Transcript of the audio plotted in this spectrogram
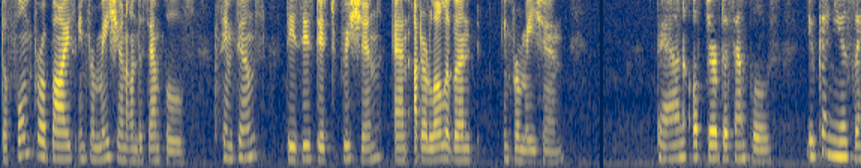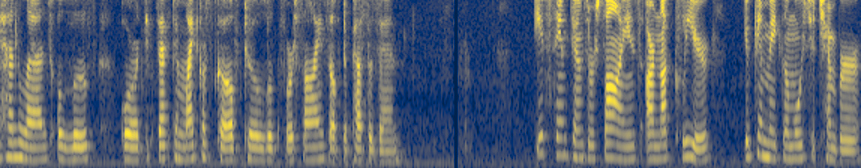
The form provides information on the samples, symptoms, disease distribution, and other relevant information. Then observe the samples. You can use a hand lens or loupe or dissecting microscope to look for signs of the pathogen. If symptoms or signs are not clear, you can make a moisture chamber.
